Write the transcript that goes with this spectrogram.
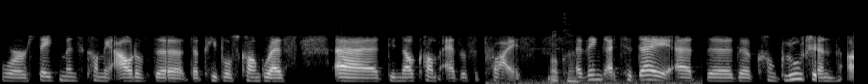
for statements coming out of the, the People's Congress uh, did not come as a surprise. Okay. I think today at the, the conclusion, uh,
